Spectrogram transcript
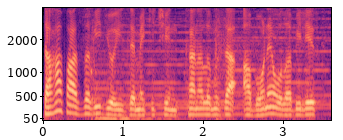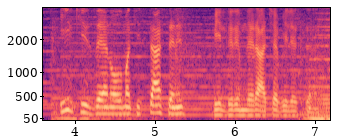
Daha fazla video izlemek için kanalımıza abone olabilir, ilk izleyen olmak isterseniz bildirimleri açabilirsiniz.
